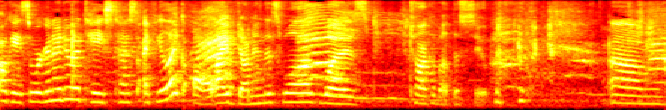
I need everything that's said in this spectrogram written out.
Okay, so we're gonna do a taste test. I feel like all I've done in this vlog was talk about the soup. um,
